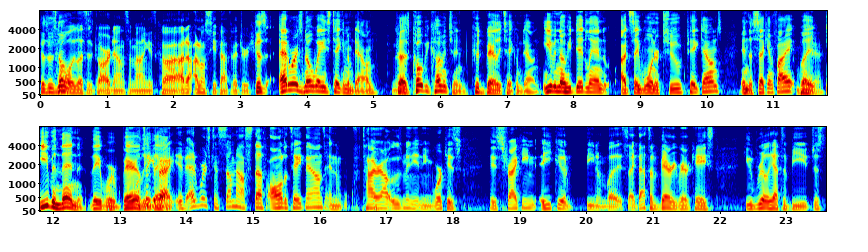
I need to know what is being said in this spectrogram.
Because there's totally no lets his guard down somehow and gets caught. I don't, I don't see a path to victory. because Edwards no way he's taking him down. Because Colby Covington could barely take him down, even though he did land, I'd say one or two takedowns in the second fight. But Yeah. even then, they were barely there. back. If Edwards can somehow stuff all the takedowns and tire out Usman and he work his his striking, he could beat him. But it's like that's a very rare case. You really have to be just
